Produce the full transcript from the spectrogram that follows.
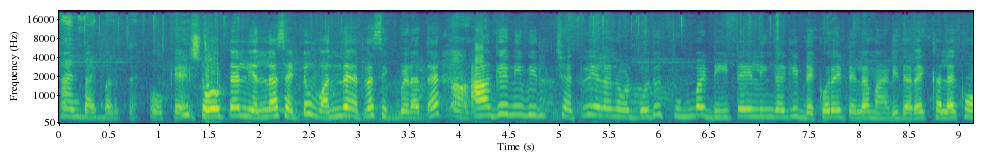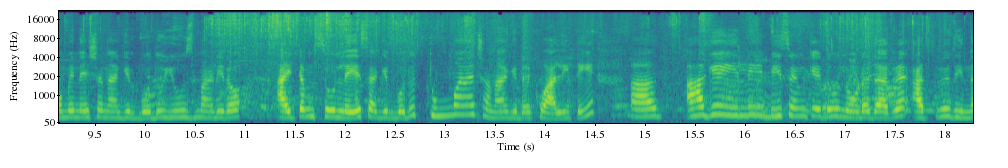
ಹ್ಯಾಂಡ್ ಬ್ಯಾಗ್ ಬರುತ್ತೆ ಓಕೆ ಟೋಟಲ್ ಎಲ್ಲ ಸೆಟ್ಟು ಒಂದೇ ಹತ್ರ ಸಿಕ್ಬಿಡತ್ತೆ ಹಾಗೆ ನೀವು ಇಲ್ಲಿ ಛತ್ರಿ ಎಲ್ಲ ನೋಡ್ಬೋದು ತುಂಬಾ ಡೀಟೇಲಿಂಗ್ ಆಗಿ ಡೆಕೋರೇಟ್ ಎಲ್ಲ ಮಾಡಿದ್ದಾರೆ. ಕಲರ್ ಕಾಂಬಿನೇಷನ್ ಆಗಿರ್ಬೋದು ಯೂಸ್ ಮಾಡಿರೋ ಐಟಮ್ಸು ಲೇಸ್ ಆಗಿರ್ಬೋದು ತುಂಬಾನೇ ಚೆನ್ನಾಗಿದೆ ಕ್ವಾಲಿಟಿ. ಹಾಗೆ ಇಲ್ಲಿ ಬೀಸಣಿಗೆದು ನೋಡೋದಾದ್ರೆ ಹತ್ರದಿಂದ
